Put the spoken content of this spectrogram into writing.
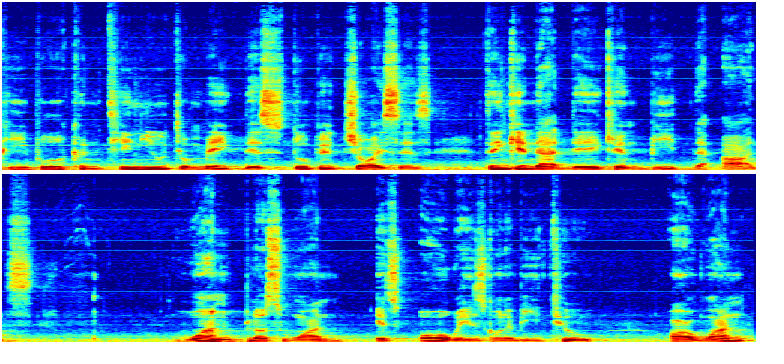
people continue to make these stupid choices thinking that they can beat the odds? One plus one is always going to be two, or one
